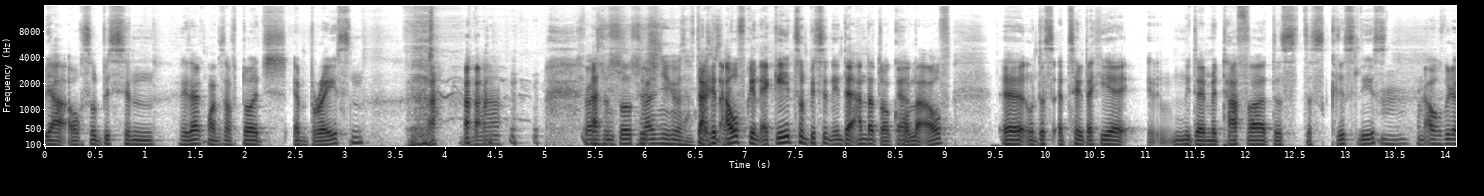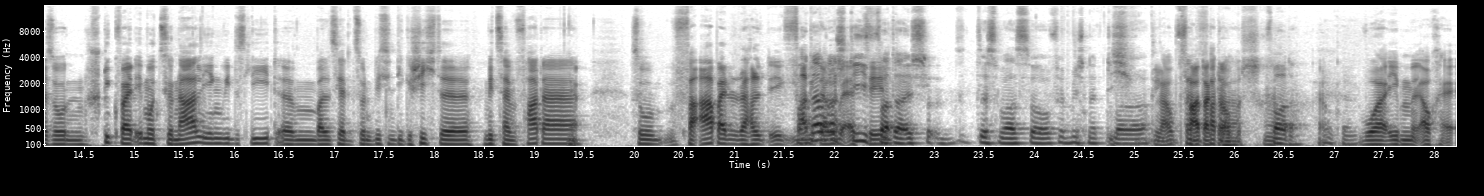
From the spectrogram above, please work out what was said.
ja auch so ein bisschen, wie sagt man das auf Deutsch, embracen. Ja. Ich weiß Also nicht, so ich weiß nicht, was auf darin aufgehen. Er geht so ein bisschen in der Underdog-Rolle auf. Äh, und das erzählt er hier äh, mit der Metapher des, des Grizzlies. Mhm. Und auch wieder so ein Stück weit emotional irgendwie das Lied, ähm, weil es ja so ein bisschen die Geschichte mit seinem Vater Ja. So verarbeitet oder halt irgendwie Vater oder. Stiefvater? Ich, das war so für mich nicht Ich klar. glaube, Vater, glaube ich. Ja. Vater. Okay. Wo er eben auch er-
